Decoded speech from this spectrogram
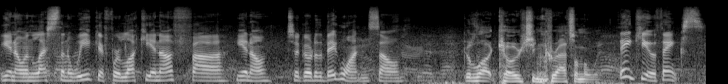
you know in less than a week if we're lucky enough, uh, you know, to go to the big one. So. Good luck, coach, and congrats on the win. Thank you. Thanks.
